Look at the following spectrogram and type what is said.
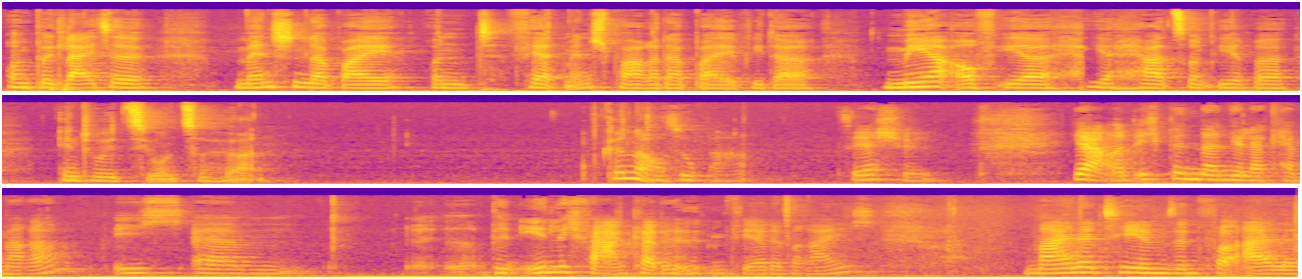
und begleite Menschen dabei und Pferd-Mensch-Paare dabei, wieder mehr auf ihr, ihr Herz und ihre Intuition zu hören. Genau. Super. Sehr schön. Ja, und ich bin Daniela Kämmerer. Ich ähm, bin ähnlich verankert im Pferdebereich. Meine Themen sind vor allem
